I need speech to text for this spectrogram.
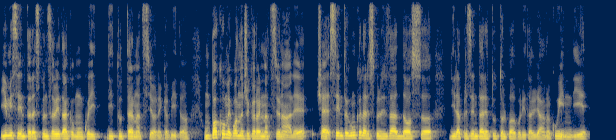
io mi sento responsabilità comunque di, di tutta la nazione, capito? Un po' come quando giocherò in nazionale, cioè, sento comunque la responsabilità addosso di rappresentare tutto il popolo italiano. Quindi,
